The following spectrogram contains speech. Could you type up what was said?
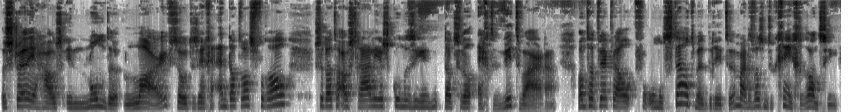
Australia House in Londen live, zo te zeggen. En dat was vooral zodat de Australiërs konden zien dat ze wel echt wit waren. Want dat werd wel verondersteld met Britten, maar dat was natuurlijk geen garantie.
